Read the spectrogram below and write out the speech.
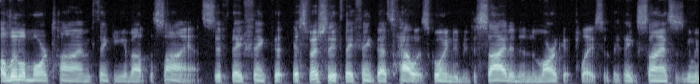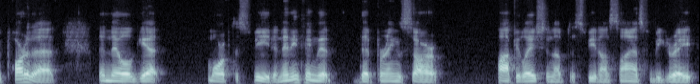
a little more time thinking about the science. If they think that, especially if they think that's how it's going to be decided in the marketplace, if they think science is going to be part of that, then they will get more up to speed. And anything that that brings our population up to speed on science would be great,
